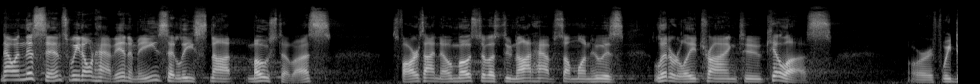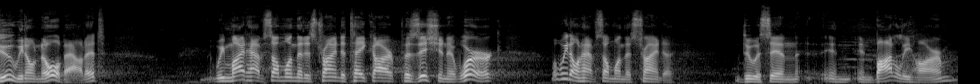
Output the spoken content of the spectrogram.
Now, in this sense, we don't have enemies, at least not most of us. As far as I know, most of us do not have someone who is literally trying to kill us. Or if we do, we don't know about it. We might have someone that is trying to take our position at work, but we don't have someone that's trying to do us in, in, in bodily harm.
